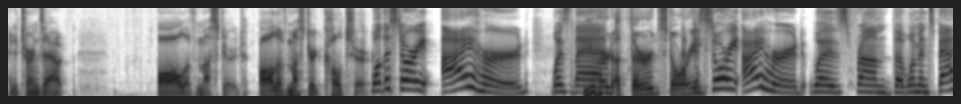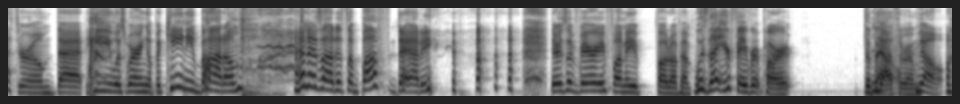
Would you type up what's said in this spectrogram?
And it turns out all of mustard, all of mustard culture. Well, the story I heard was that you heard a third story? The story I heard was from the women's bathroom that he was wearing a bikini bottom and is out as a buff daddy. There's a very funny photo of him. Was that your favorite part? The bathroom. No. no.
